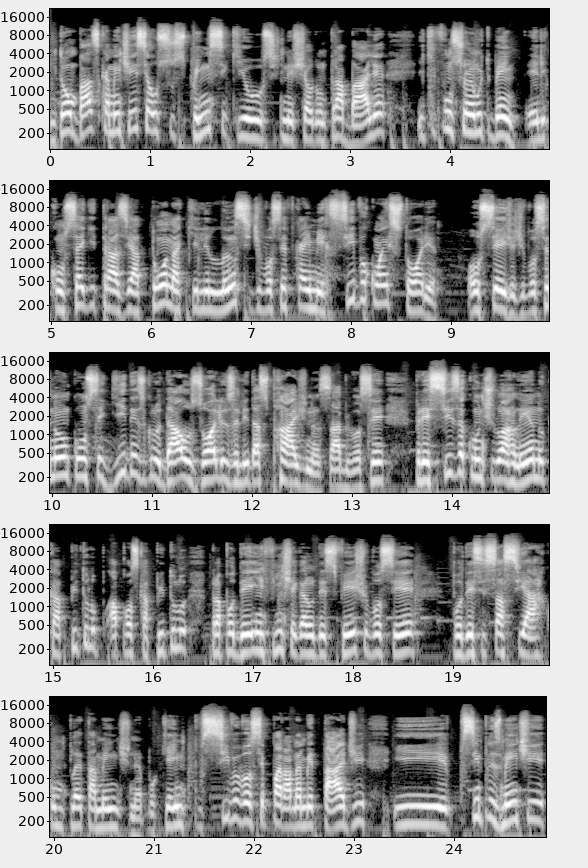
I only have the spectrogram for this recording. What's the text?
Então, basicamente, esse é o suspense que o Sidney Sheldon trabalha e que funciona muito bem. Ele consegue trazer à tona aquele lance de você ficar imersivo com a história. Ou seja, de você não conseguir desgrudar os olhos ali das páginas, sabe? Você precisa continuar lendo capítulo após capítulo para poder, enfim, chegar no desfecho e você poder se saciar completamente, né? Porque é impossível você parar na metade e simplesmente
